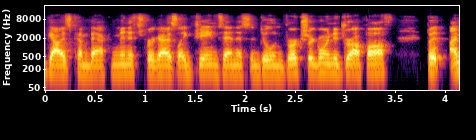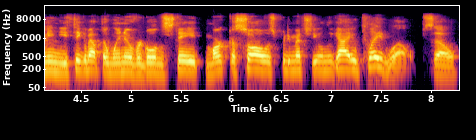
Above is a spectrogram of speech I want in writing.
guys come back, minutes for guys like James Ennis and Dillon Brooks are going to drop off. But I mean, you think about the win over Golden State, Marc Gasol was pretty much the only guy who played well. So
